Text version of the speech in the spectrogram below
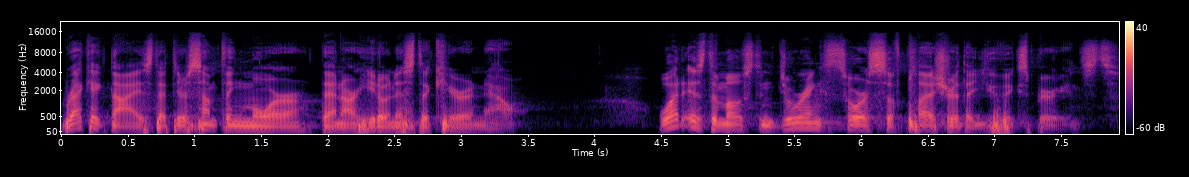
recognize that there's something more than our hedonistic here and now. What is the most enduring source of pleasure that you've experienced?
